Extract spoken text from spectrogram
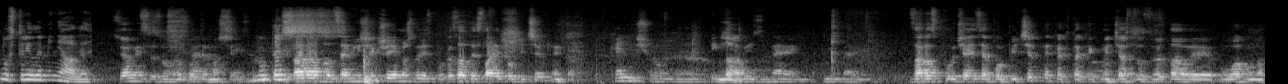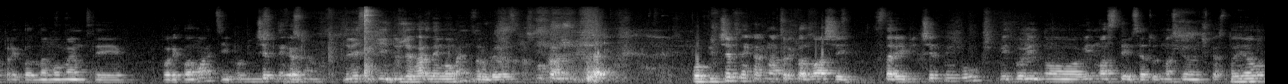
Ну, стріли міняли. Сьомий сезон роботи машин. Ну, десь Зараз оце між, якщо є можливість показати слайд по підшипниках. Can you show the picture Да. with bearing, new bearing? Зараз виходить по підшипниках, так як ми часто звертали увагу, наприклад, на моменти по рекламації, по підшипниках. Дивись, який дуже гарний момент зробили. Покажу. По підшипниках, наприклад, ваш старий підшипник був, відповідно, він мастився, тут масльоночка стояла.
